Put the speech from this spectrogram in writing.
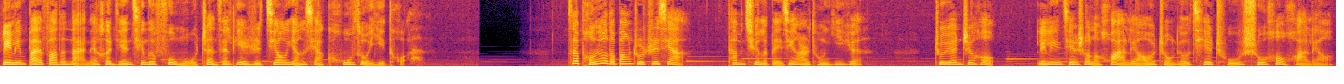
玲玲白发的奶奶和年轻的父母站在烈日骄阳下哭作一团。在朋友的帮助之下，他们去了北京儿童医院。住院之后，玲玲接受了化疗、肿瘤切除、术后化疗。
